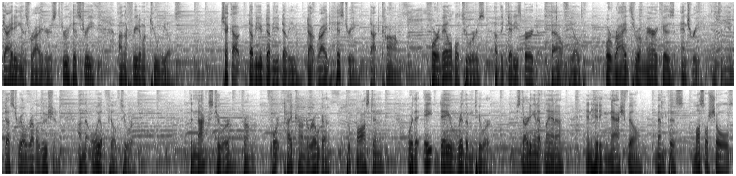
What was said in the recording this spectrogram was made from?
guiding its riders through history on the freedom of two wheels. Check out www.ridehistory.com for available tours of the Gettysburg battlefield or ride through America's entry into the Industrial Revolution on the Oilfield Tour. The Knox Tour from Fort Ticonderoga to Boston, or the eight day Rhythm Tour, starting in Atlanta and hitting Nashville, Memphis, Muscle Shoals,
